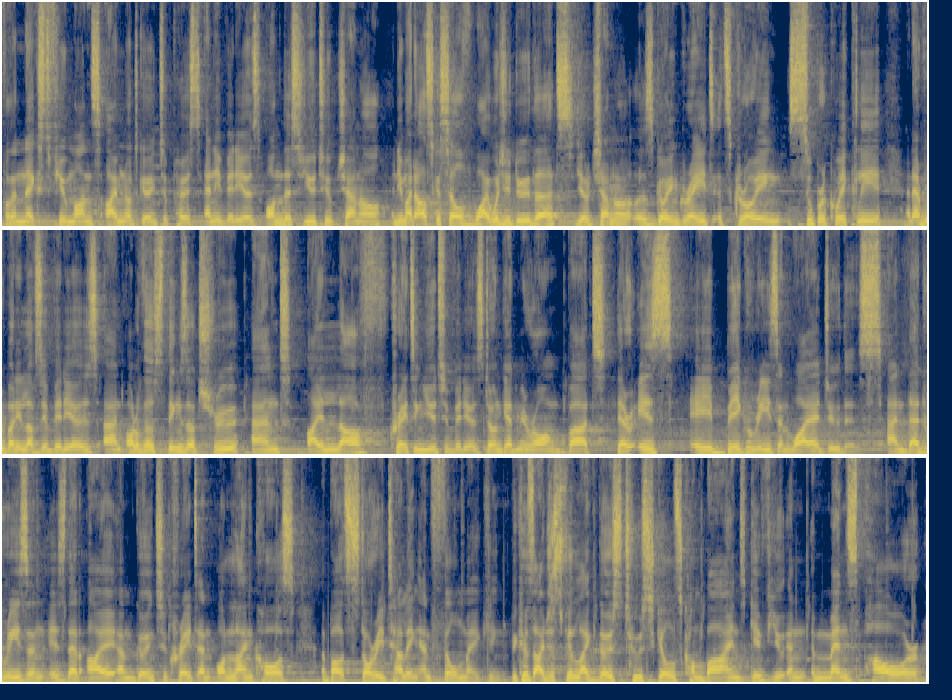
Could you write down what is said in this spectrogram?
for the next few months, I'm not going to post any videos on this YouTube channel. And you might ask yourself, why would you do that? Your channel is going great, it's growing super quickly, and everybody loves your videos, and all of those things are true, and I love creating YouTube videos, don't get me wrong, but there is a big reason why I do this. And that reason is that I am going to create an online course about storytelling and filmmaking. Because I just feel like those two skills combined give you an immense power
